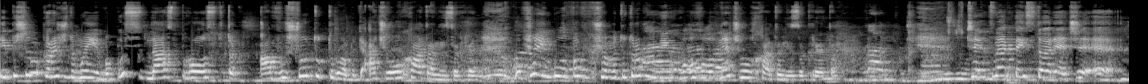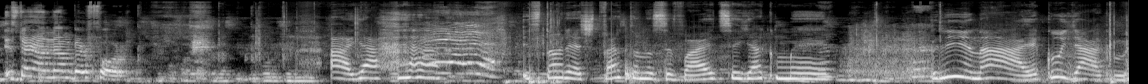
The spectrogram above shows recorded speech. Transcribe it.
І пішли ми, коротше, до моєї бабусі, нас просто так, а ви що тут робите? А чого хата не закрита? Взагалі їм було пофіг, що ми тут робимо, їм було головне, чого хата не закрита. Четверта історія, чи, е, історія number four. А, я. Історія четверта називається Як ми. Блін, а, яку як ми?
